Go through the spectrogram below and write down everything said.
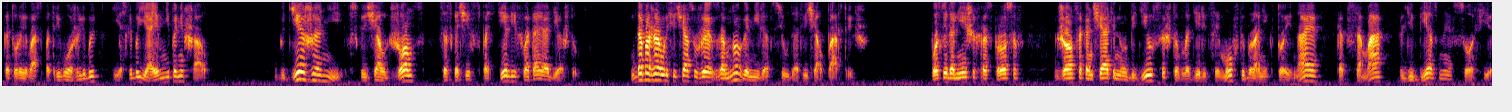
которые вас потревожили бы, если бы я им не помешал». «Где же они?» — вскричал Джонс, соскочив с постели и хватая одежду. «Да, пожалуй, сейчас уже за много миль отсюда», — отвечал Партридж. После дальнейших расспросов Джонс окончательно убедился, что владелицей муфты была никто иная, как сама любезная Софья.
